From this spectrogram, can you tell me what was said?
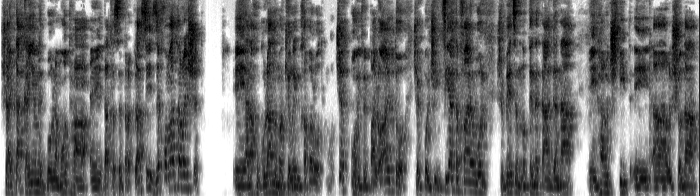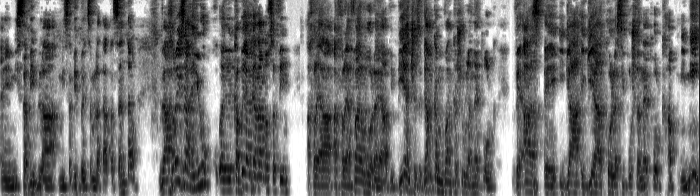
שהייתה קיימת בעולמות ה data center הקלאסי זה חומת הרשת. אה, אנחנו כולנו מכירים חברות כמו צ'ק פוינט ופאלו אלטו, צ'ק פוינט שהמציאה את ה firewall, שבעצם נותן את ההגנה אה, הרשתית אה, הראשונה מסביב, מסביב בעצם ל data center, ואחרי זה היו קווי הגנה נוספים. אחרי, אחרי ה firewall היה VPN, שזה גם כמובן קשור ל network, ואז אה, הגיע, הגיע כל הסיפור של ה network הפנימי,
